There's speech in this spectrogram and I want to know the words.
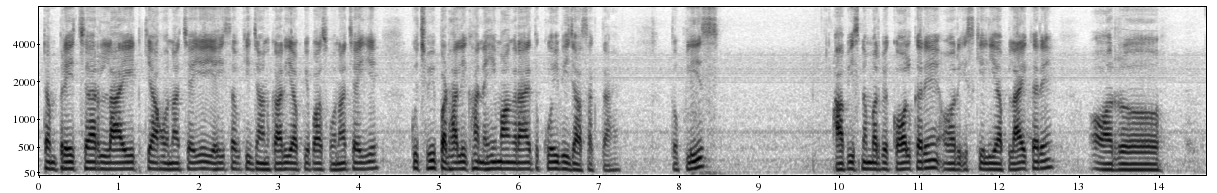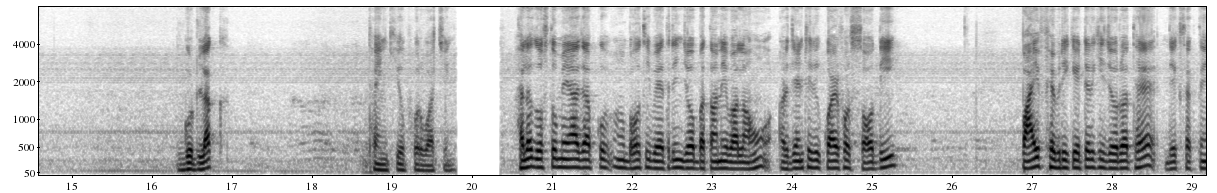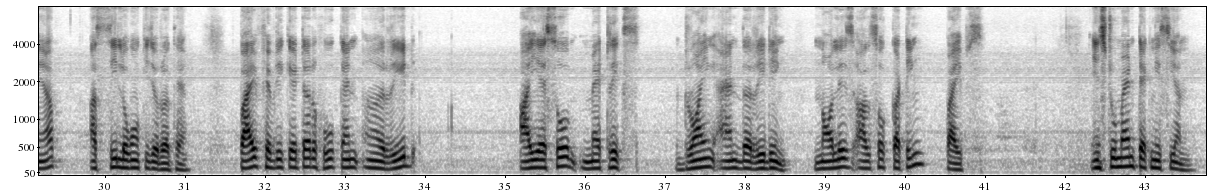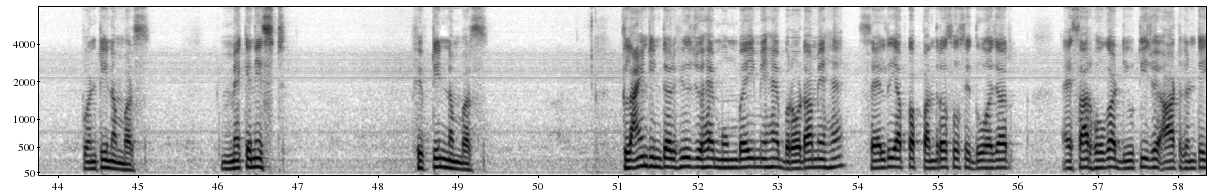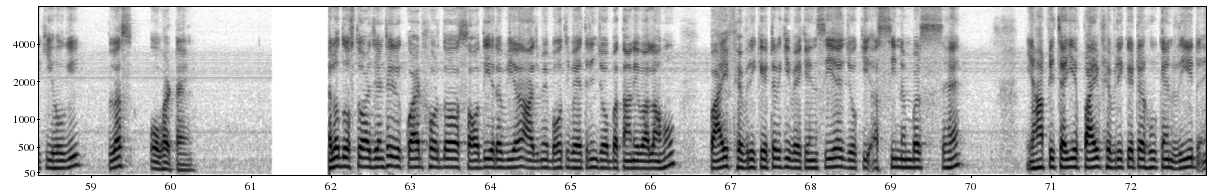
टम्परेचर लाइट क्या होना चाहिए, यही सब की जानकारी आपके पास होना चाहिए। कुछ भी पढ़ा लिखा नहीं मांग रहा है तो कोई भी जा सकता है। तो प्लीज़ आप इस नंबर पे कॉल करें और इसके लिए अप्लाई करें और good luck thank you for watching hello दोस्तों, मैं आज आपको बहुत ही बेहतरीन जॉब बताने वाला हूँ। Urgently required for Saudi pipe fabricator की ज़रूरत है। देख सकते हैं आप 80 लोगों की ज़रूरत है। Pipe fabricator who can read ISO matrix drawing and the reading knowledge also cutting pipes. Instrument technician 20 numbers. Mechanist 15 numbers. Client interview जो है मुंबई में है, बड़ौदा में है. सैलरी आपका 1500 से 2000 एसआर होगा. ड्यूटी जो है आठ घंटे की होगी प्लस ओवर टाइम हेलो दोस्तों urgently required for the Saudi Arabia आज मैं बहुत ही बेहतरीन जॉब बताने वाला हूँ. पाइप फैब्रिकेटर की वैकेंसी है, जो कि 80 नंबर्स है। यहाँ पे चाहिए pipe fabricator who can read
